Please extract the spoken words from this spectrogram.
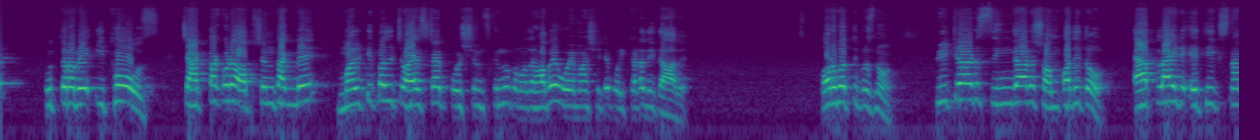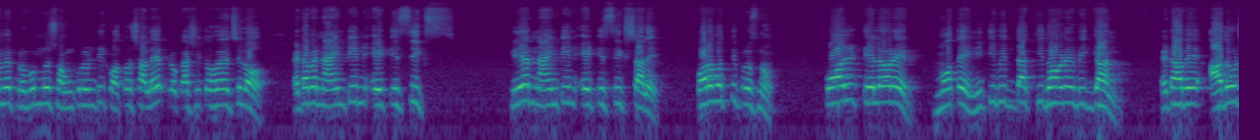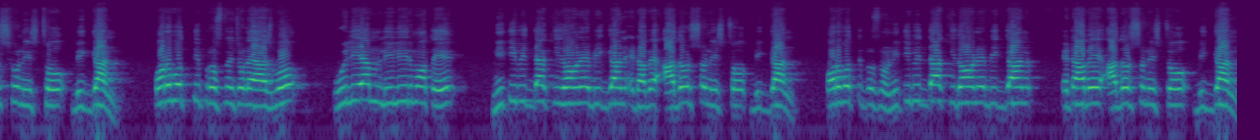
উত্তর হবে ইথোস। চারটা করে অপশন থাকবে মাল্টিপল চয়েস টাইপ কোশ্চেন্স কিন্তু তোমাদের হবে, ওএমআর শিটে পরীক্ষাটা দিতে হবে। পরবর্তী প্রশ্ন, পিটার সিঙ্গার সম্পাদিত অ্যাপ্লাইড এথিক্স নামে প্রবন্ধ সংকলনটি কত সালে প্রকাশিত হয়েছিল? এটা হবে nineteen eighty six. Clear? Nineteen eighty six সালে। পরবর্তী প্রশ্ন। পল টেলরের মতে নীতিবিদ্যা কি ধরনের বিজ্ঞান? এটা হবে আদর্শনিষ্ঠ বিজ্ঞান। পরবর্তী প্রশ্নে চলে আসব। উইলিয়াম লিলির মতে নীতিবিদ্যা কি ধরনের বিজ্ঞান? এটা হবে আদর্শনিষ্ঠ বিজ্ঞান। পরবর্তী প্রশ্ন। নীতিবিদ্যা কি ধরনের বিজ্ঞান? এটা হবে আদর্শনিষ্ঠ বিজ্ঞান।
